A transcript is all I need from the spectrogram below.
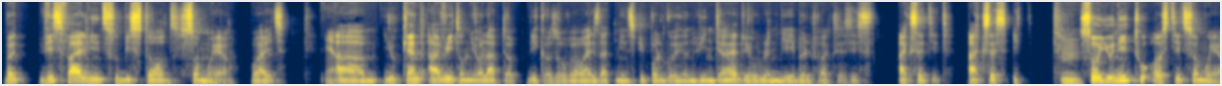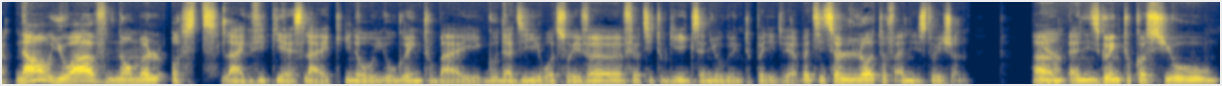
But this file needs to be stored somewhere, right? Yeah. Um, you can't have it on your laptop because otherwise that means people going on the internet they wouldn't be able to access it. Access it. Access it. Mm. So you need to host it somewhere. Now you have normal hosts like VPS, like you know you're going to buy GoDaddy whatsoever, 32 gigs, and you're going to put it there. But it's a lot of administration, um, and it's going to cost you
